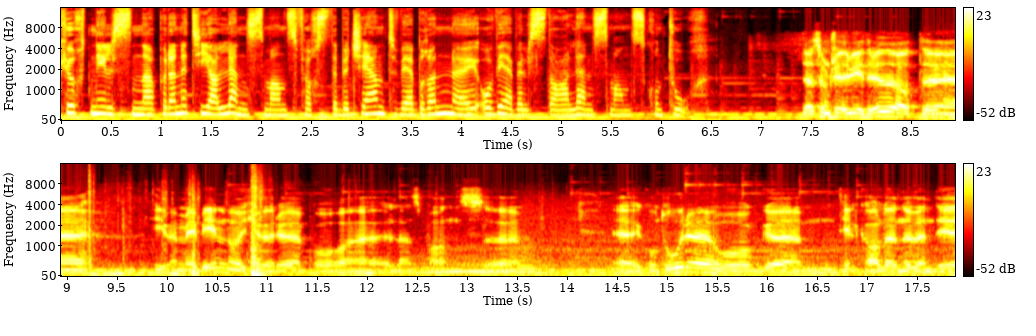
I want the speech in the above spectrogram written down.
Kurt Nilsen er på denne tida lensmanns førstebetjent ved Brønnøy og Vevelstad lensmannskontor. Det som skjer videre, er at jeg eh, hiver meg i bilen og kjører på eh, lensmannskontoret eh, og tilkaller nødvendige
